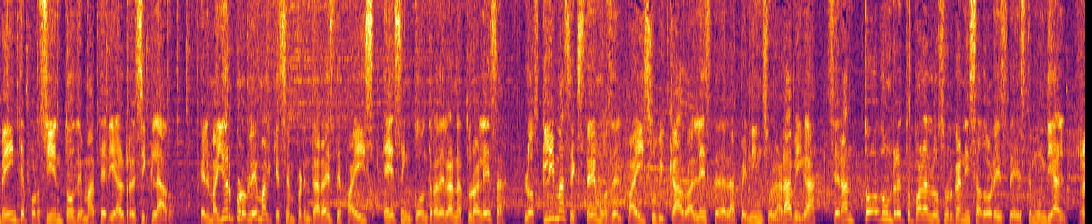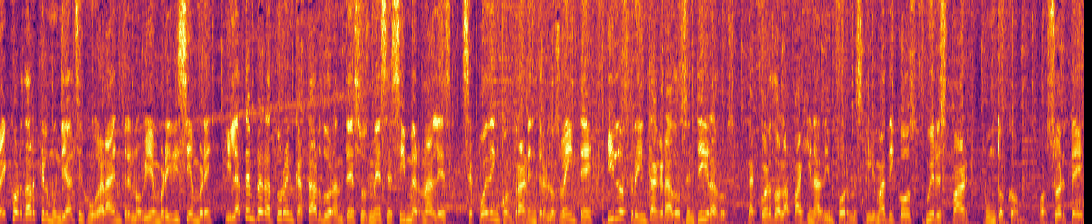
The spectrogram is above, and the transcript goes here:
20% de material reciclado. El mayor problema al que se enfrentará este país es en contra de la naturaleza. Los climas extremos del país ubicado al este de la península arábiga serán todo un reto para los organizadores de este mundial. Recordar que el mundial se jugará entre noviembre y diciembre y la temperatura en Qatar durante esos meses invernales se puede encontrar entre los 20 y los 30 grados centígrados, de acuerdo a la página de informes climáticos weirspark.com. Por suerte,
